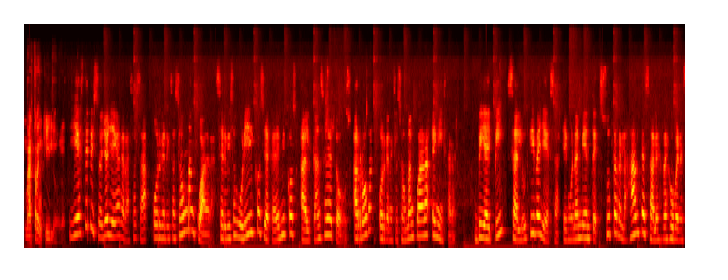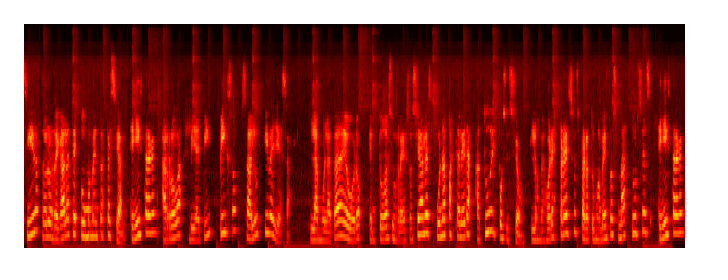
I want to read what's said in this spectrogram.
más tranquilo, ¿no? Y este episodio llega gracias a Organización Mancuadra, servicios jurídicos y académicos al alcance de todos. Arroba Organización Mancuadra en Instagram. VIP, salud y belleza. En un ambiente súper relajante, sales rejuvenecida. Solo regálate un momento especial. En Instagram, arroba VIP, piso, salud y belleza. La Mulata de Oro en todas sus redes sociales, una pastelera a tu disposición. Los mejores precios para tus momentos más dulces en Instagram,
